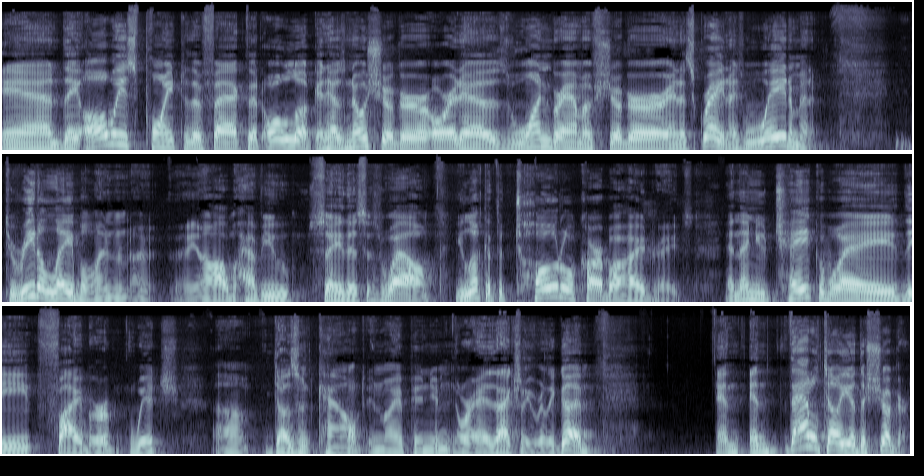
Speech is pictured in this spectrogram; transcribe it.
and they always point to the fact that, oh, look, it has no sugar or it has one gram of sugar and it's great. And I say, wait a minute. To read a label, and uh, you know, I'll have you say this as well, you look at the total carbohydrates and then you take away the fiber, which um, doesn't count, in my opinion, or is actually really good. And, and that'll tell you the sugar.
